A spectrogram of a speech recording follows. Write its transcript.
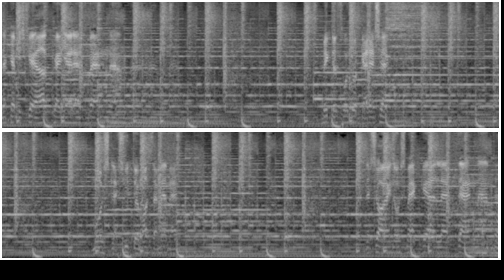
Nekem is kell kenyeret vennem. Még több szponzort keresek. Most lesütöm a szememet De sajnos meg kellett tennem.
